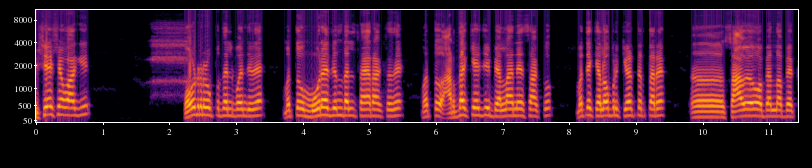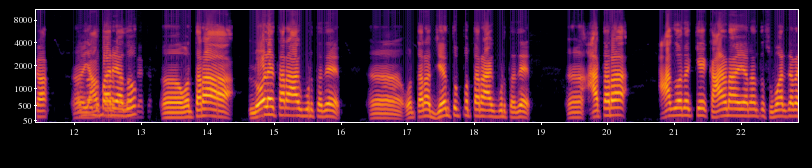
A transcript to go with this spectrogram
ವಿಶೇಷವಾಗಿ ಪೌಡರ್ ರೂಪದಲ್ಲಿ ಬಂದಿದೆ ಮತ್ತು ಮೂರೇ ದಿನದಲ್ಲಿ ತಯಾರಾಗ್ತದೆ ಮತ್ತು ಅರ್ಧ ಕೆ ಜಿ ಬೆಲ್ಲನೇ ಸಾಕು. ಮತ್ತೆ ಕೆಲವೊಬ್ರು ಕೇಳ್ತಿರ್ತಾರೆ ಸಾವಯವ ಬೆಲ್ಲ ಬೇಕಾ? ಯಾವ ಬಾರಿ ಅದು ಒಂಥರ ಲೋಳೆ ತರ ಆಗ್ಬಿಡ್ತದೆ. ಒಂಥರ ಜೇನುತುಪ್ಪ ತರ ಆಗ್ಬಿಡ್ತದೆ. ಆ ತರ ಆಗೋದಕ್ಕೆ ಕಾರಣ ಏನಂತ ಸುಮಾರು ಜನ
